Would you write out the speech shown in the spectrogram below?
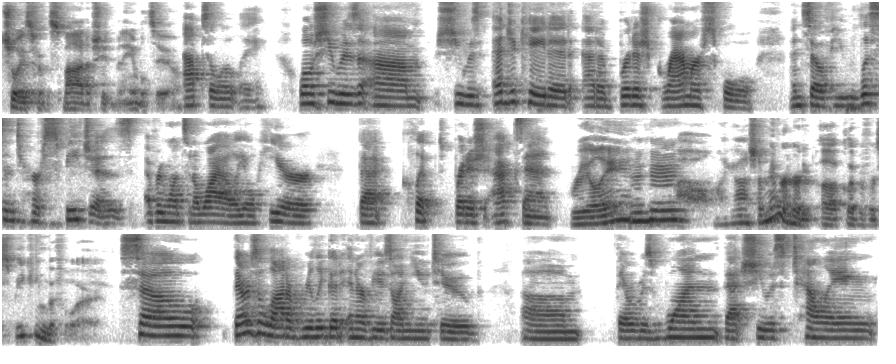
choice for the spot if she'd been able to. Absolutely. Well, she was um, she was educated at a British grammar school, and so if you listen to her speeches, every once in a while you'll hear that clipped British accent. Really? hmm Oh my gosh, I've never heard a clip of her speaking before. So there's a lot of really good interviews on YouTube. Um, there was one that she was telling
